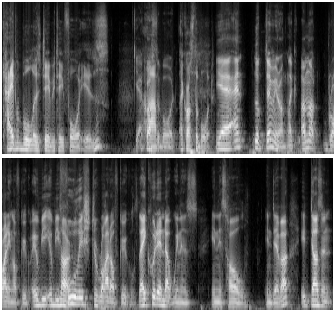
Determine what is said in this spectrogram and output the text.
capable as GPT-4 is Yeah, across Um, the board. across the board. Yeah, and look, don't get me wrong. Like, I'm not writing off Google. It would be it would be No. foolish to write off Google. They could end up winners in this whole endeavor. It doesn't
